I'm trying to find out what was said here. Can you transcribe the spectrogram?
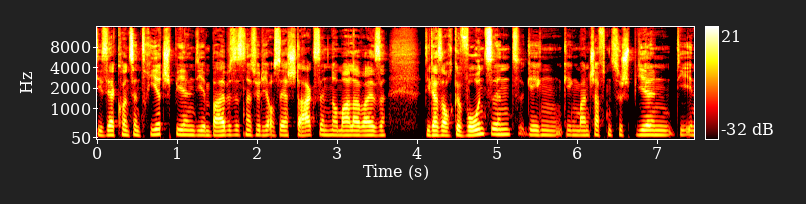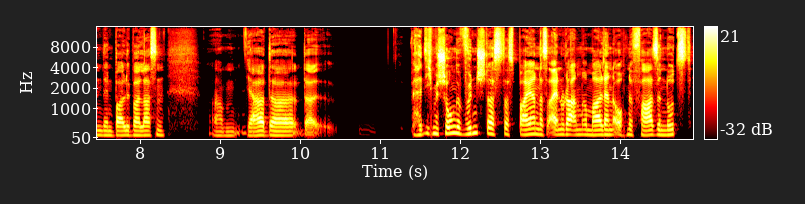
die sehr konzentriert spielen, die im Ballbesitz natürlich auch sehr stark sind normalerweise, die das auch gewohnt sind, gegen, gegen Mannschaften zu spielen, die ihnen den Ball überlassen. Ähm, ja, da, da hätte ich mir schon gewünscht, dass das Bayern das ein oder andere Mal dann auch eine Phase nutzt,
